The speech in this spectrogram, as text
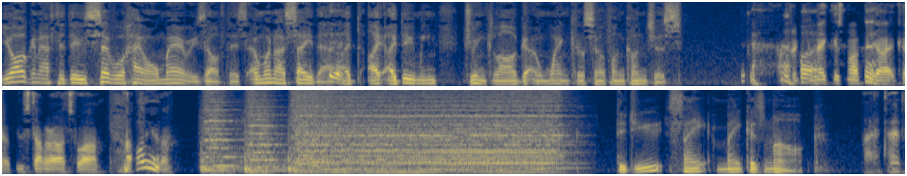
You are going to have to do several Hail Marys after this. And when I say that, I, I, I do mean drink lager and wank yourself unconscious. Make mark a Diet Coke and Stella Artois. Oh. together. Did you say Maker's Mark? I did.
